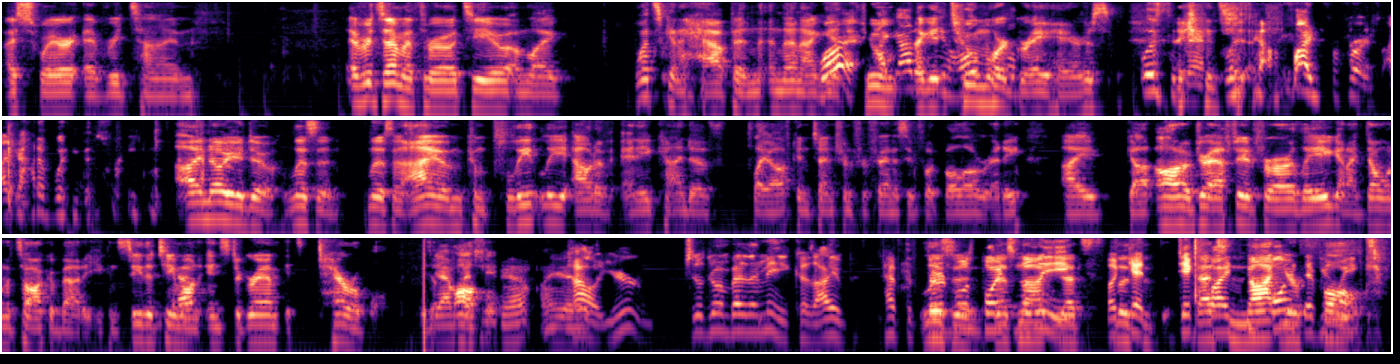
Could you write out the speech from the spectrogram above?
I swear every time, every time I throw it to you, I'm like, what's gonna happen? And then I What? get two, I I, get two more gray hairs. Listen, man. Listen, I'm fighting for first. I got to win this week. I know you do. Listen, listen. I am completely out of any kind of playoff contention for fantasy football already. I got auto drafted for our league, and I don't want to talk about it. You can see the team Yeah. on Instagram. It's terrible. It's Yeah, my awful. team. Yeah, I get it. Kyle, you're still doing better than me because I have the third Listen, most points in the not league, that's, but that's- get dick by that's two not points your every fault. week.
